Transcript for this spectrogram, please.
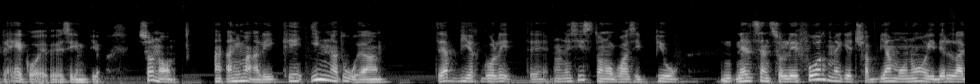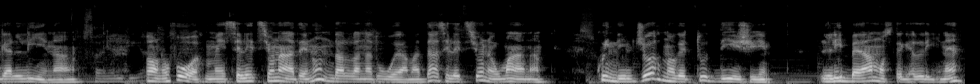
pecore per esempio, sono animali che in natura, tra virgolette, non esistono quasi più. Nel senso, le forme che abbiamo noi della gallina sono forme selezionate non dalla natura, ma da selezione umana. Quindi il giorno che tu dici liberiamo queste galline,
